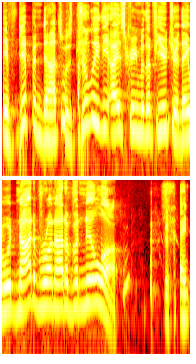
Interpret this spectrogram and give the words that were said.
if Dippin' Dots was truly the ice cream of the future, they would not have run out of vanilla. And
